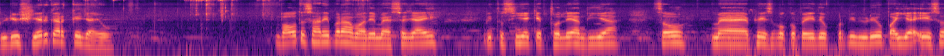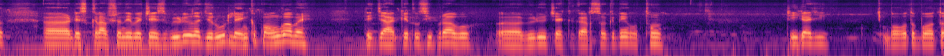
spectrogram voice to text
ਵੀਡੀਓ ਸ਼ੇਅਰ ਕਰਕੇ ਜਾਇਓ। ਬਹੁਤ ਸਾਰੇ ਭਰਾਵਾਂ ਦੇ ਮੈਸੇਜ ਆਏ ਵੀ ਤੁਸੀਂ ਇਹ ਕਿੱਥੋਂ ਲਿਆਂਦੀ ਆ। ਸੋ ਮੈਂ ਫੇਸਬੁੱਕ ਪੇਜ ਦੇ ਉੱਪਰ ਵੀ ਵੀਡੀਓ ਪਾਈ ਆ। ਇਸ ਡਿਸਕ੍ਰਿਪਸ਼ਨ ਦੇ ਵਿੱਚ ਇਸ ਵੀਡੀਓ ਦਾ ਜਰੂਰ ਲਿੰਕ ਪਾਉਂਗਾ ਮੈਂ। ਤੇ ਜਾ ਕੇ ਤੁਸੀਂ ਭਰਾਵੋ ਵੀਡੀਓ ਚੈੱਕ ਕਰ ਸਕਦੇ ਹੋ ਉੱਥੋਂ। ਠੀਕ ਆ ਜੀ। ਬਹੁਤ ਬਹੁਤ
